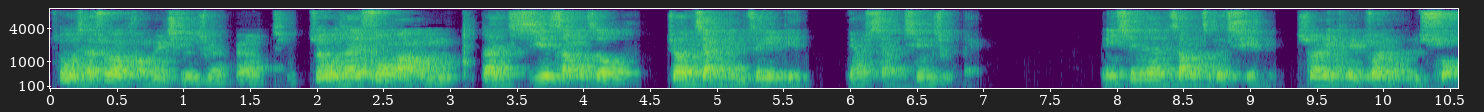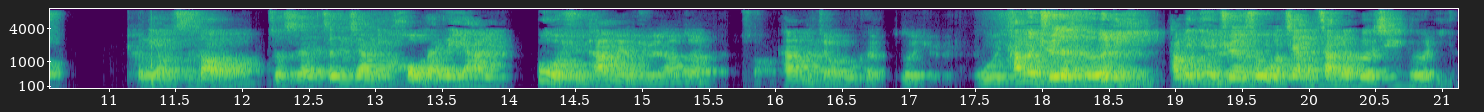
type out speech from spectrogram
所以我才说要考虑，其实非常清，所以我才说嘛，我们在协商的时候就要讲明这一点，你要想清楚嘞。你现在赚这个钱，虽然你可以赚得很爽，可你要知道哦，这是在增加你后代的压力。或许他没有觉得他赚得很爽，他的角度可能就会觉得。他们觉得合理，他们一定会觉得说，我这样涨的合情合理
